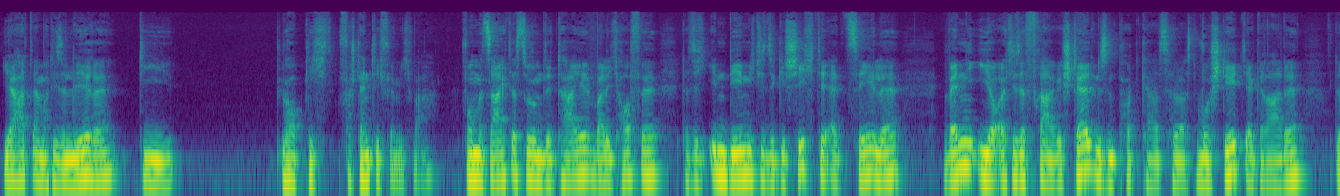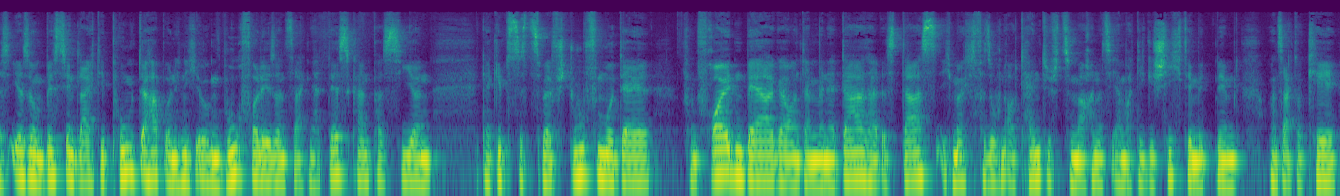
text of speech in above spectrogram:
ja, hatte einfach diese Lehre, die überhaupt nicht verständlich für mich war. Womit sage ich das so im Detail? Weil ich hoffe, dass ich, indem ich diese Geschichte erzähle, wenn ihr euch diese Frage stellt in diesem Podcast hörst, wo steht ihr gerade, dass ihr so ein bisschen gleich die Punkte habt und ich nicht irgendein Buch vorlese und sage, ja, das kann passieren. Da gibt es das Zwölf-Stufen-Modell von Freudenberger und dann, wenn ihr da seid, ist das. Ich möchte es versuchen, authentisch zu machen, dass ihr einfach die Geschichte mitnimmt und sagt, okay,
